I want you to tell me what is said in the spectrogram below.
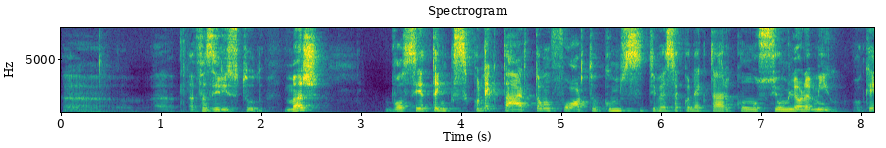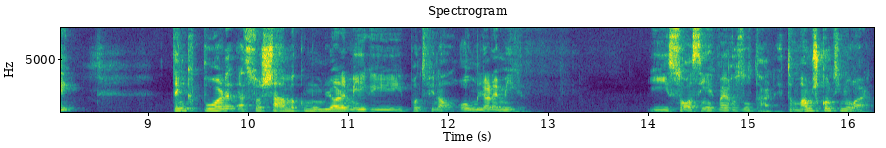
a, a, a fazer isso tudo. Mas você tem que se conectar tão forte como se estivesse a conectar com o seu melhor amigo, ok? Tem que pôr a sua chama como o melhor amigo e ponto final, ou melhor amiga. E só assim é que vai resultar. Então vamos continuar.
